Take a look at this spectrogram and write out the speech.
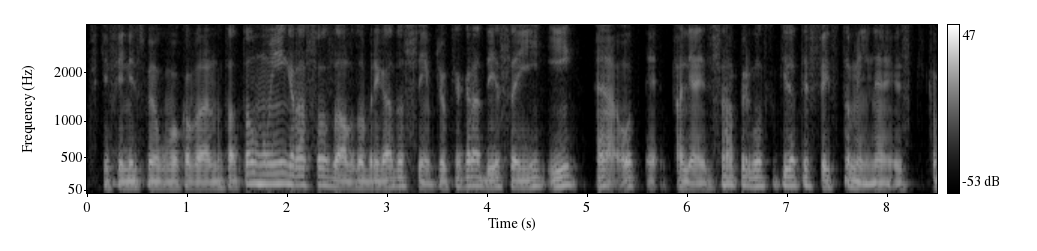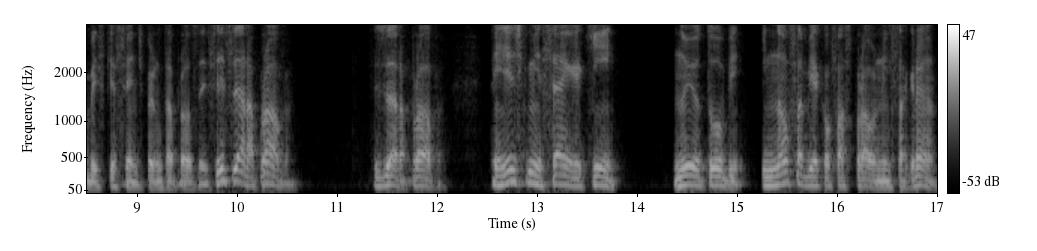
Fiquei feliz porque meu vocabulário não está tão ruim, graças às aulas. Obrigada sempre. Eu que agradeço aí. E, é, aliás, essa é uma pergunta que eu queria ter feito também, né? Eu acabei esquecendo de perguntar para vocês. Vocês fizeram a prova? Vocês fizeram a prova? Tem gente que me segue aqui no YouTube e não sabia que eu faço prova no Instagram,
